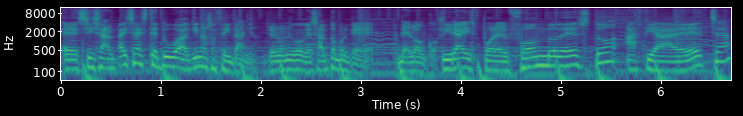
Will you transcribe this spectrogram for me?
Eh, si saltáis a este tubo aquí no os hacéis daño. Yo lo único que salto porque de loco. Tiráis por el fondo de esto hacia la derecha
